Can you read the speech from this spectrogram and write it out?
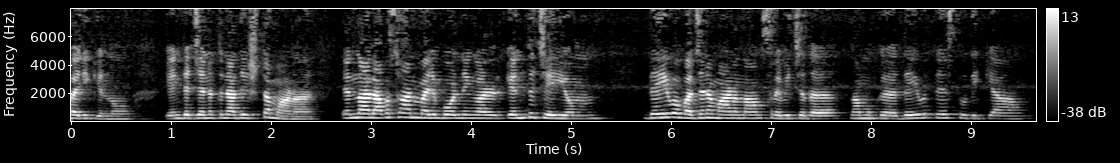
ഭരിക്കുന്നു. എന്റെ ജനത്തിന് അത് ഇഷ്ടമാണ് എന്നാൽ അവസാനം വരുമ്പോൾ നിങ്ങൾ എന്തു ചെയ്യും? ദൈവവചനമാണ് നാം ശ്രവിച്ചത്. നമുക്ക് ദൈവത്തെ സ്തുതിക്കാം.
